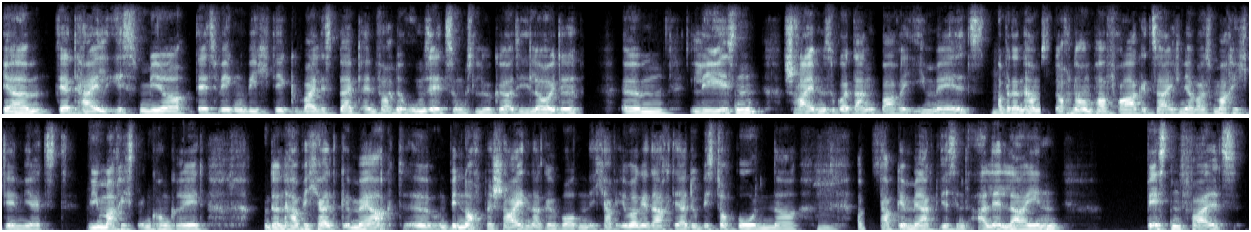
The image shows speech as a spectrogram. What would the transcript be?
Ja, der Teil ist mir deswegen wichtig, weil es bleibt einfach eine Umsetzungslücke. Also die Leute ähm, lesen, schreiben sogar dankbare E-Mails, mhm. aber dann haben sie doch noch ein paar Fragezeichen. Ja, was mache ich denn jetzt? Wie mache ich es denn konkret? Und dann habe ich halt gemerkt äh, und bin noch bescheidener geworden. Ich habe immer gedacht, ja, du bist doch bodennah. Mhm. Aber ich habe gemerkt, wir sind alle Laien. Bestenfalls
